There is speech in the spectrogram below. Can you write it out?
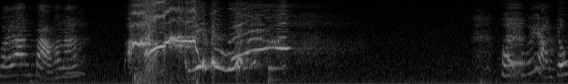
พยายามสามแล้วนะยี่สิบวิพอกูไม่อยากจุ๊บ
